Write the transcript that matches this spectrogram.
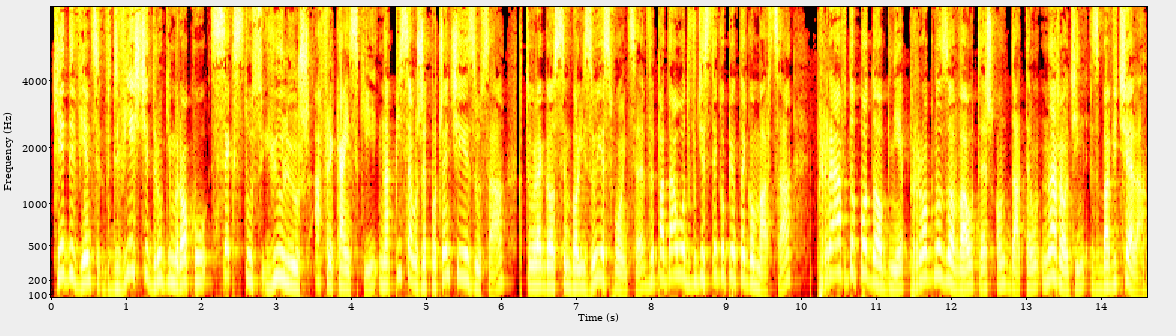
Kiedy więc w 202 roku Sextus Juliusz Afrykański napisał, że poczęcie Jezusa, którego symbolizuje słońce, wypadało 25 marca, prawdopodobnie prognozował też on datę narodzin Zbawiciela.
